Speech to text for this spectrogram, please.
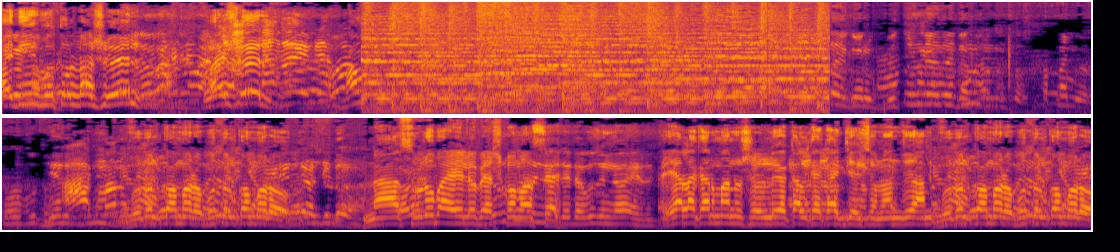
আই দি বোতলটা শুয়েল আই শুয়েল বোতল কমারো বোতল কমারো। না ছোট ভাই এলো বেশ কম আছে। এলাকার মানুষ হইল কালকে কাজ যাইছো না আমি বোতল কমারো বোতল কমারো।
